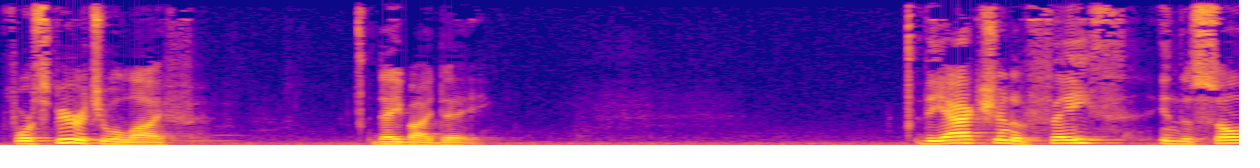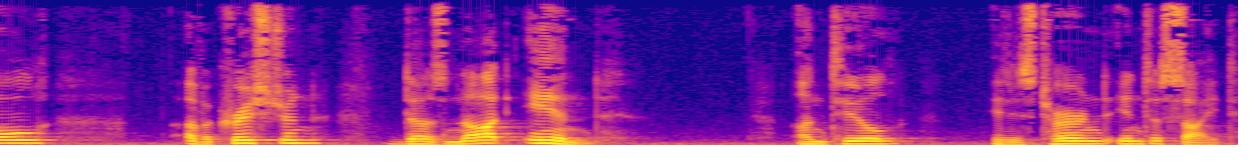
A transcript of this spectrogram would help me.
for spiritual life day by day. The action of faith in the soul of a Christian does not end until it is turned into sight,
